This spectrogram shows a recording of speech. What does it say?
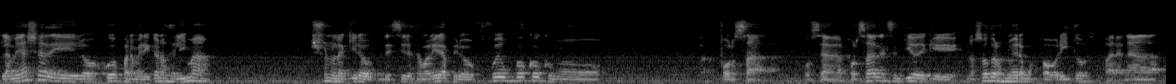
la medalla de los Juegos Panamericanos de Lima, yo no la quiero decir de esta manera, pero fue un poco como forzada. O sea, forzada en el sentido de que nosotros no éramos favoritos para nada.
